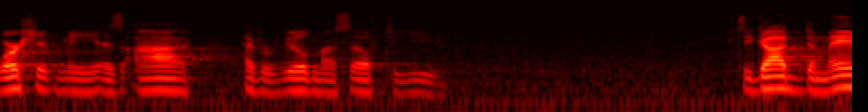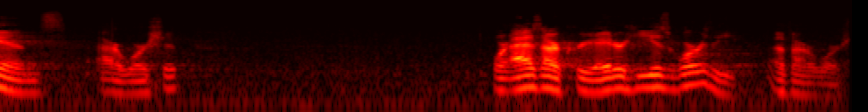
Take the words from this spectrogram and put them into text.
Worship me as I have revealed myself to you. See, God demands our worship. Or as our Creator, He is worthy of our worship.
